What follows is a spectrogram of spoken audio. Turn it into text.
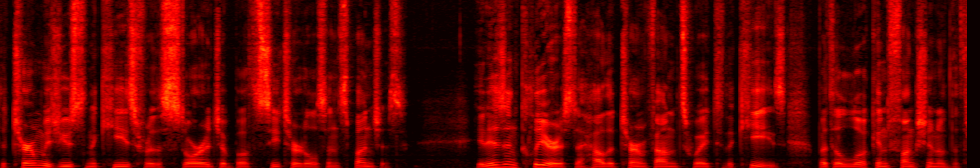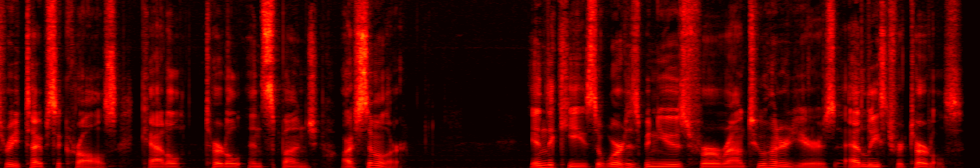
The term was used in the Keys for the storage of both sea turtles and sponges. It isn't clear as to how the term found its way to the Keys, but the look and function of the three types of kraals cattle, turtle, and sponge are similar. In the Keys, the word has been used for around 200 years, at least for turtles.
